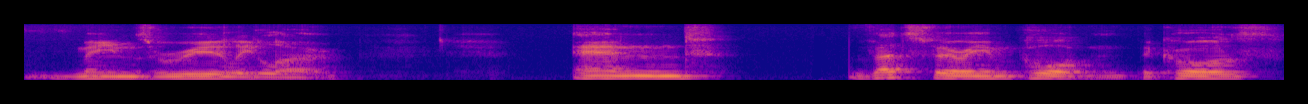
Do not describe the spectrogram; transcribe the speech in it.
means really low. And that's very important because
